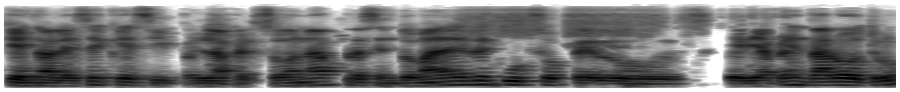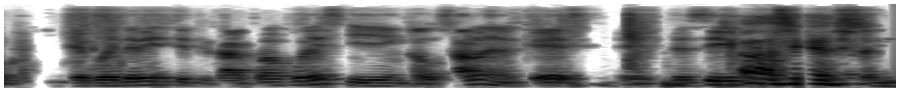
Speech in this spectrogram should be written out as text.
que establece que si la persona presentó mal el recurso, pero quería presentar otro, el juez debe identificar cuál juez y encauzarlo en el que es. Es decir, Así es. él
